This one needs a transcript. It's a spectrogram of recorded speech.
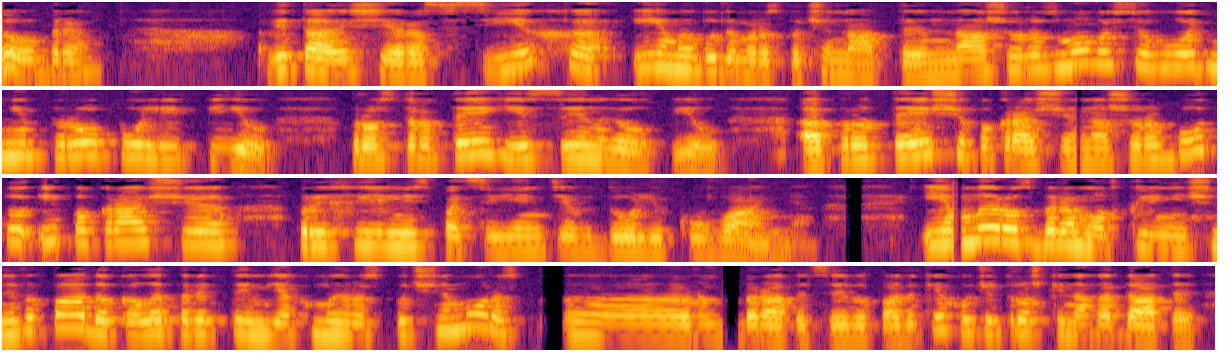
Добре. Вітаю ще раз всіх, і ми будемо розпочинати нашу розмову сьогодні про поліпіл, про стратегії pill, е, про те, що покращує нашу роботу і покращує прихильність пацієнтів до лікування. І ми розберемо клінічний випадок, але перед тим як ми розпочнемо е, розбирати цей випадок, я хочу трошки нагадати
